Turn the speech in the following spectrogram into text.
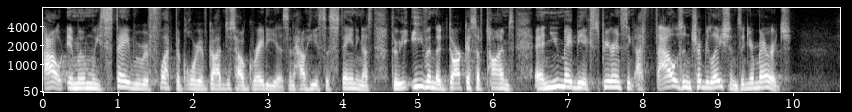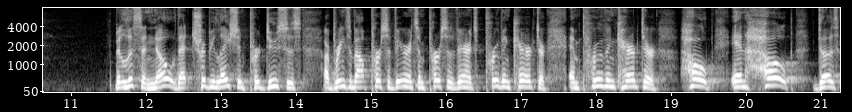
out. And when we stay, we reflect the glory of God, just how great He is and how He is sustaining us through even the darkest of times. And you may be experiencing a thousand tribulations in your marriage. But listen, know that tribulation produces or brings about perseverance, and perseverance, proven character, and proven character, hope. And hope does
